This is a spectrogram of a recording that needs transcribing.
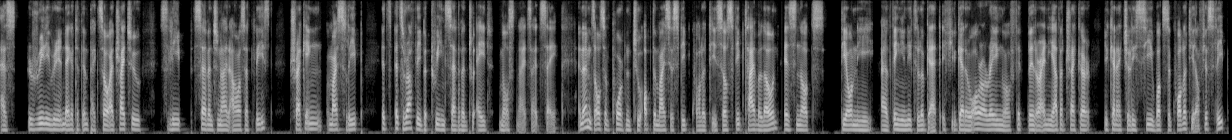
has really really negative impact. So I try to sleep seven to nine hours at least. Tracking my sleep, it's it's roughly between seven to eight most nights, I'd say. And then it's also important to optimize your sleep quality. So sleep time alone is not the only uh, thing you need to look at. If you get a Oura Ring or Fitbit or any other tracker, you can actually see what's the quality of your sleep.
